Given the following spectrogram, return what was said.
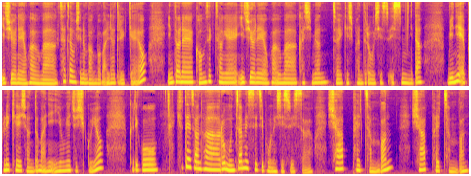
이주연의 영화 음악 찾아오시는 방법 알려드릴게요. 인터넷 검색창에 이주연의 영화 음악 하시면 저희 게시판 들어오실 수 있습니다. 미니 애플리케이션도 많이 이용해 주시고요. 그리고 휴대전화로 문자 메시지 보내실 수 있어요. 샵 8000번, 샵 8000번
